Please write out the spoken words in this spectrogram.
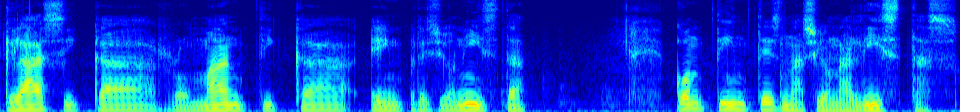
clásica, romántica e impresionista, con tintes nacionalistas,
